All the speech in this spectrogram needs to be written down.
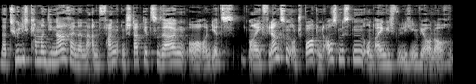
natürlich kann man die nacheinander anfangen, anstatt jetzt zu sagen, oh, und jetzt mache ich Finanzen und Sport und Ausmisten und eigentlich will ich irgendwie auch noch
